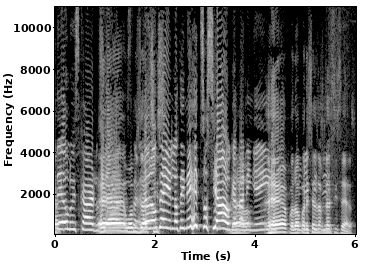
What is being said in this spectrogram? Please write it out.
Atendeu o Luiz Carlos. É, né, o amizade Não, não tem, ele não tem nem rede social, que é pra ninguém. É, pra não ninguém aparecer as amizades sinceras.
